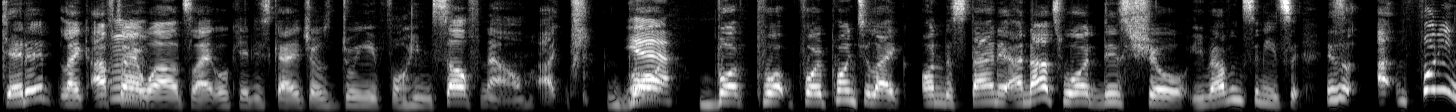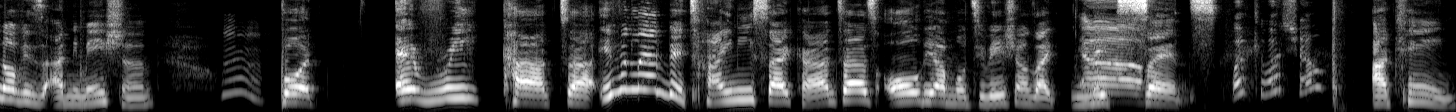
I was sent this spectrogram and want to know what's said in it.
get it. Like after a Mm. while, it's like, okay, this guy is just doing it for himself now. I, but, Yeah. But for, for a point to like understand it, and that's what this show. If you haven't seen it, it, is uh, funny enough is animation, Hmm. but every character, even like the tiny side characters, all their motivations like make Oh. sense. what what show Arcane.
